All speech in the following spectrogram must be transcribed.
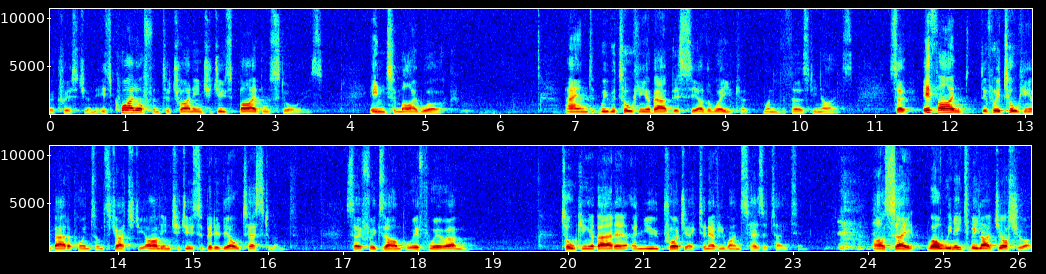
a, Christian is quite often to try and introduce Bible stories into my work. And we were talking about this the other week at one of the Thursday nights. So if, I'm, if we're talking about a point on strategy, I'll introduce a bit of the Old Testament. So, for example, if we're um, talking about a, a new project and everyone's hesitating, I'll say, well, we need to be like Joshua.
